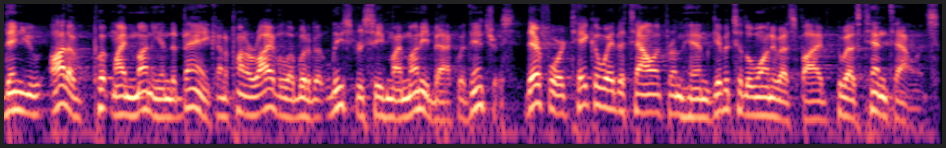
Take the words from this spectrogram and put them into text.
Then you ought to have put my money in the bank, and upon arrival I would have at least received my money back with interest. Therefore, take away the talent from him, give it to the one who has five, who has ten talents.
